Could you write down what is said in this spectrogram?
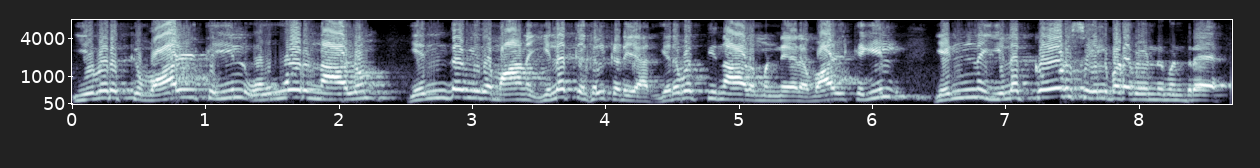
இவருக்கு வாழ்க்கையில் ஒவ்வொரு நாளும் எந்த விதமான இலக்குகள் கிடையாது. இருபத்தி நாலு மணி நேர வாழ்க்கையில் என்ன இலக்கோடு செயல்பட வேண்டும் என்ற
